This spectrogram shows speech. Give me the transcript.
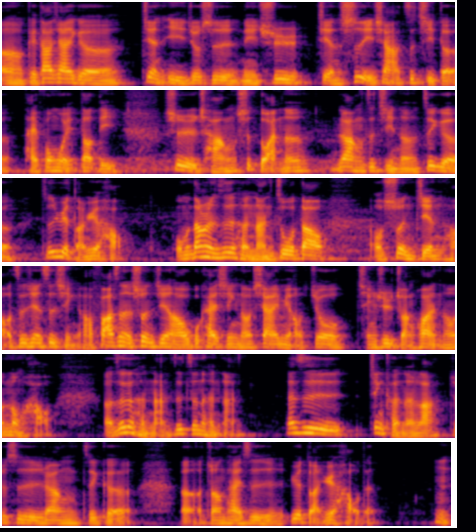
呃，给大家一个建议，就是你去检视一下自己的台风尾到底是长是短呢？让自己呢，这个就是越短越好。我们当然是很难做到哦，瞬间好这件事情啊发生的瞬间好我不开心，然后下一秒就情绪转换，然后弄好，呃，这个很难，这真的很难。但是尽可能啦，就是让这个呃状态是越短越好的。嗯，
